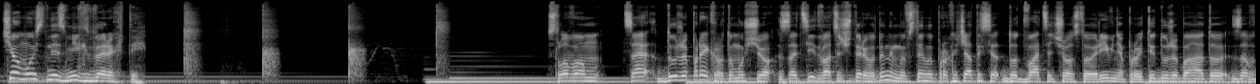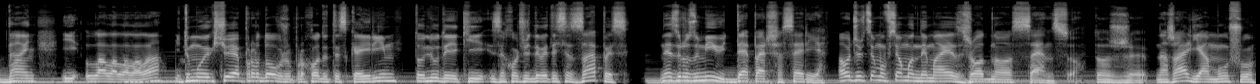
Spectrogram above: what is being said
чомусь не зміг зберегти. Словом, це дуже прикро, тому що за ці 24 години ми встигли прокачатися до 26 рівня, пройти дуже багато завдань і ла-ла-ла-ла-ла. І тому, якщо я продовжу проходити Skyrim, то люди, які захочуть дивитися запис, не зрозуміють, де перша серія. А отже, в цьому всьому немає жодного сенсу. Тож, на жаль, я мушу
